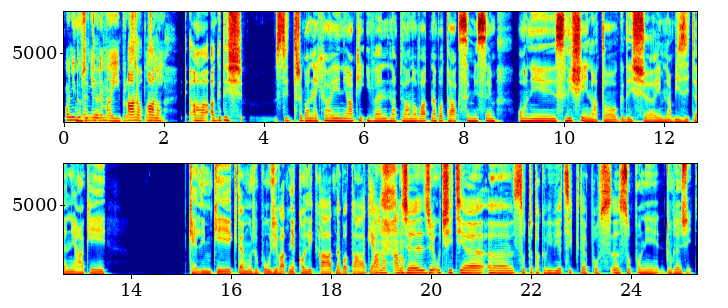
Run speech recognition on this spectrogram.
Oni to můžete, tam někde mají prostě Ano, pozadí. ano. A, a když si třeba nechají nějaký event naplánovat nebo tak, si myslím, oni slyší na to, když jim nabízíte nějaký kelimky, které můžu používat několikrát nebo tak. Ja? Ano, ano. Že, že určitě uh, jsou to takové věci, které pos, uh, jsou pro ně důležité.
